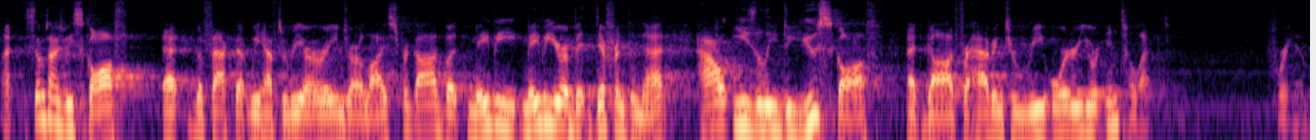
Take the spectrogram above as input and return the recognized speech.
I, sometimes we scoff at the fact that we have to rearrange our lives for God, but maybe, maybe you're a bit different than that. How easily do you scoff at God for having to reorder your intellect for Him?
